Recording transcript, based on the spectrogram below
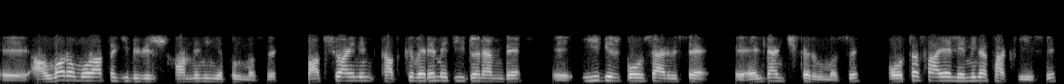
e, Alvaro Morata gibi bir hamlenin yapılması, Batshuayi'nin katkı veremediği dönemde e, iyi bir bonservise e, elden çıkarılması, orta sahaya Lemina takviyesi.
